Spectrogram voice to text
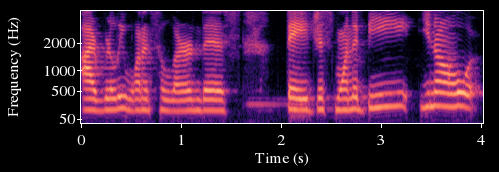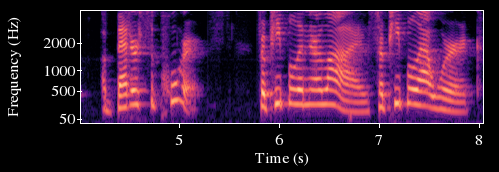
I really wanted to learn this, they just want to be, you know, a better supports for people in their lives, for people at work.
